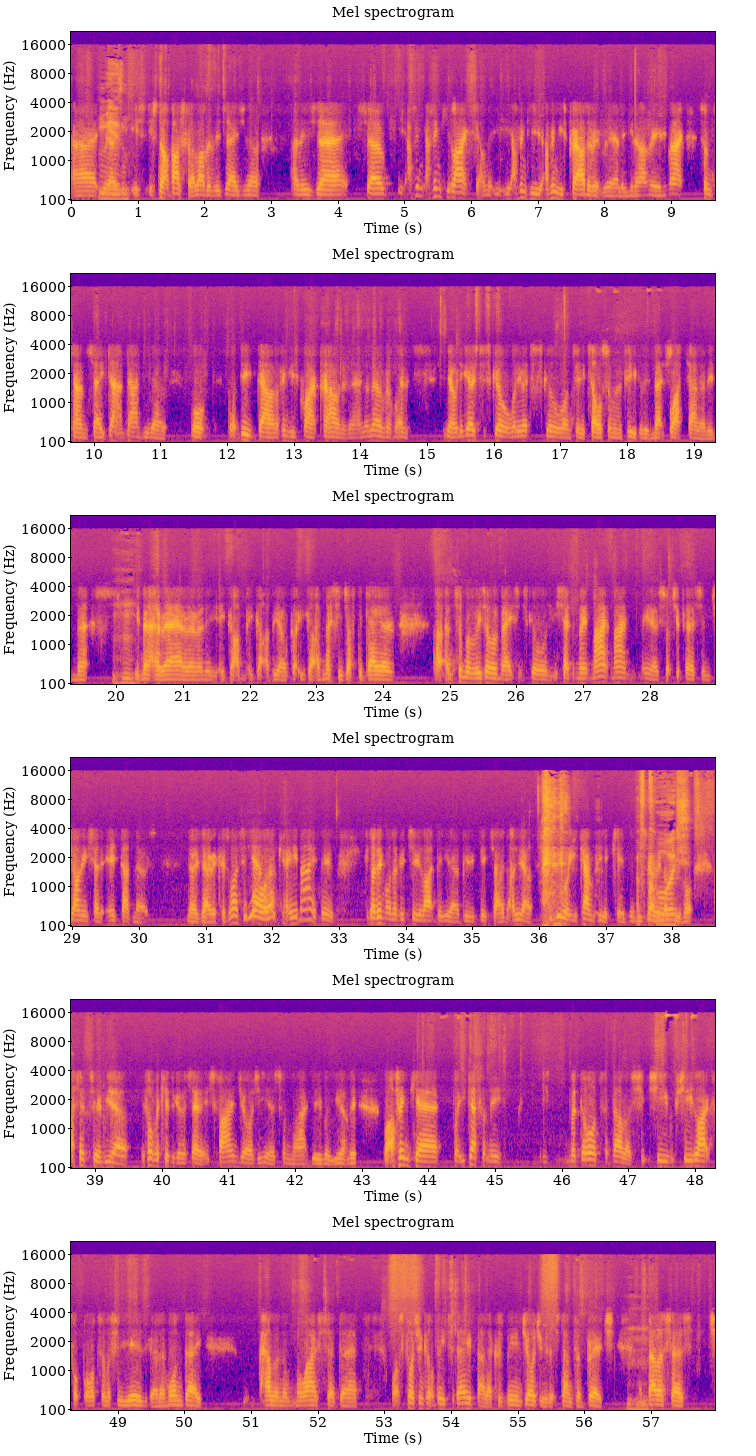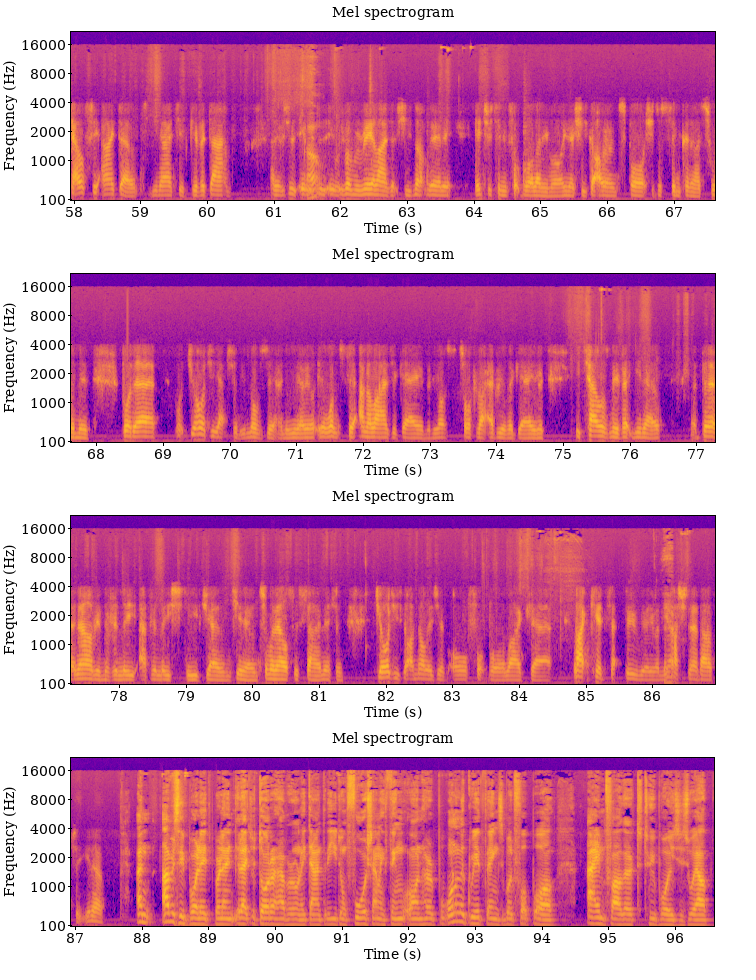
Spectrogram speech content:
Uh, you know, Amazing. he's, it's not bad for a lot of his age, you know, and he's uh, so I think I think he likes it. On I think he I think he's proud of it. Really, you know what I mean. He might sometimes say, "Dad, Dad," you know, but but deep down, I think he's quite proud of it. And I know that when you know when he goes to school, when he went to school once, and he told some of the people he'd met Zlatan and he'd met Mm-hmm. he'd met Herrera, and he, he got he got you know got he got a message off De Gea. Uh, and some of his other mates at school, he said, "My, my, my you know, such a person." Johnny said his dad knows knows Eric as well. I said, "Yeah, well, okay, he might do," because I didn't want to be too like, you know, be a big child. You know, you do what you can for your kids, and Of he's very lucky. But I said to him, you know, if other kids are going to say it, it's fine, Georgie. You know, some might do, but you know what I mean. But I think, uh, but he definitely. he- My daughter Bella, she she she liked football till a few years ago. And then one day, Helen, and my wife, said, uh, "What's coaching going to be today, Bella?" Because me and Georgie was at Stamford Bridge, and Bella says, "Chelsea, I don't. United, give a damn." And it was just, it, Oh. was, it was when we realised that she's not really interested in football anymore. You know, she's got her own sport. She does synchronised swimming, but. Uh, but Georgie absolutely loves it, and you know he, he wants to analyse a game, and he wants to talk about every other game. And he tells me that you know that Burton Albion have released, have released Steve Jones, you know, and someone else has signed this, and Georgie's got a knowledge of all football, like uh, like kids that do really when they're Yeah. passionate about it, you know. And obviously, brilliant, brilliant. You let your daughter have her own identity. You don't force anything on her. But one of the great things about football, I'm father to two boys as well,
